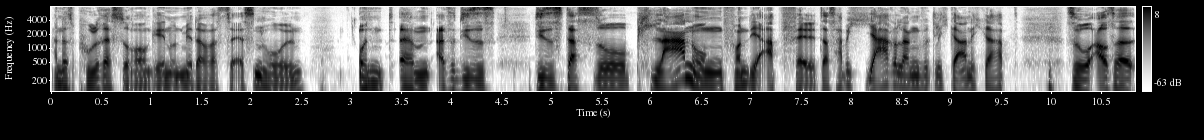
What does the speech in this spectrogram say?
an das Poolrestaurant gehen und mir da was zu essen holen. Und ähm, also dieses, dieses, dass so Planung von dir abfällt, das habe ich jahrelang wirklich gar nicht gehabt. So außer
